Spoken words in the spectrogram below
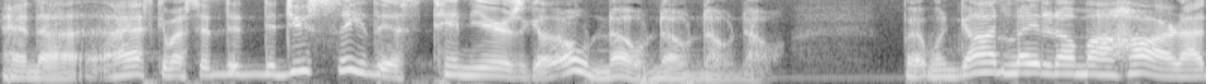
and uh, I asked him, I said, did, did you see this 10 years ago? Oh, no, no, no, no. But when God laid it on my heart, I,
